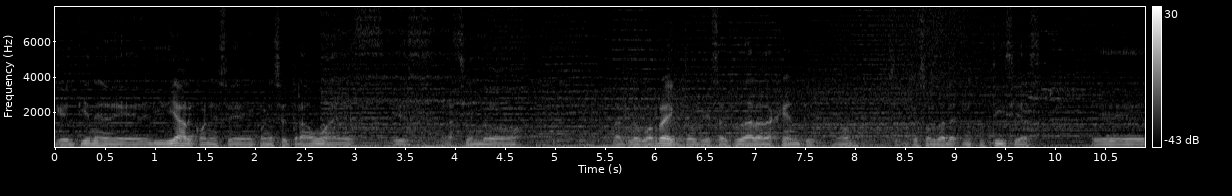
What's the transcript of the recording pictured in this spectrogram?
que él tiene de, lidiar con ese, con ese trauma es haciendo correcto, que es ayudar a la gente, resolver injusticias. Eh,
